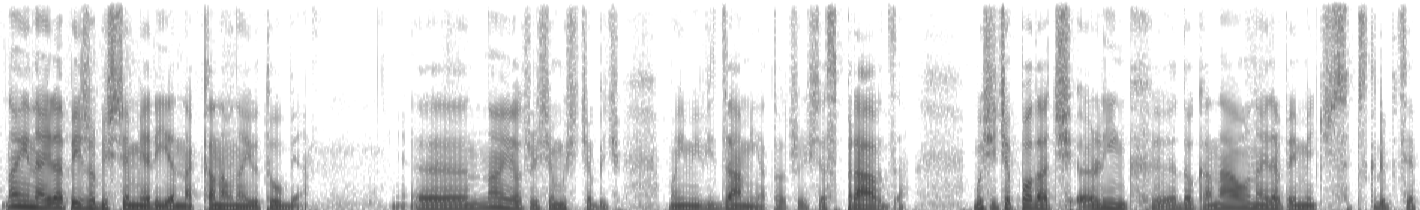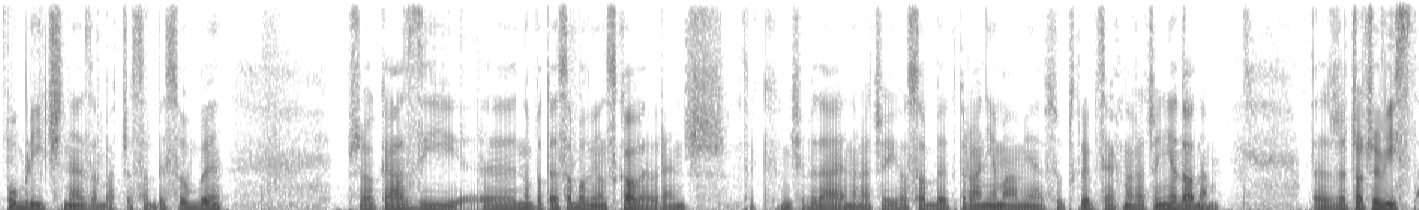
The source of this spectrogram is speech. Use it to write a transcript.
No i najlepiej, żebyście mieli jednak kanał na YouTubie. Yy, No i oczywiście musicie być moimi widzami, ja to oczywiście sprawdzę. Musicie podać link do kanału, najlepiej mieć subskrypcje publiczne, zobaczę sobie suby przy okazji, e, no bo to jest obowiązkowe wręcz, tak mi się wydaje, no raczej osoby, która nie ma mnie w subskrypcjach, no raczej nie dodam. To jest rzecz oczywista.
